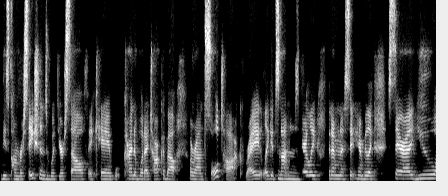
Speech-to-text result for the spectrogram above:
these conversations with yourself, aka kind of what I talk about around soul talk, right? Like it's not mm-hmm. necessarily that I'm going to sit here and be like, Sarah, you,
